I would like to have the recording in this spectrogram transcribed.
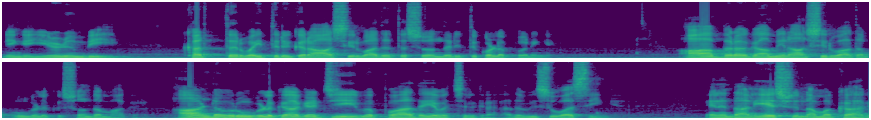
நீங்கள் எழும்பி கர்த்தர் வைத்திருக்கிற ஆசீர்வாதத்தை சுதந்திரித்து கொள்ள போறீங்க ஆபிரகாமின் ஆசீர்வாதம் உங்களுக்கு சொந்தமாகிறது. ஆண்டவர் உங்களுக்காக ஜீவ பாதையை வச்சிருக்கிறார். அதை விசுவாசிங்க. ஏனென்றால் இயேசு நமக்காக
